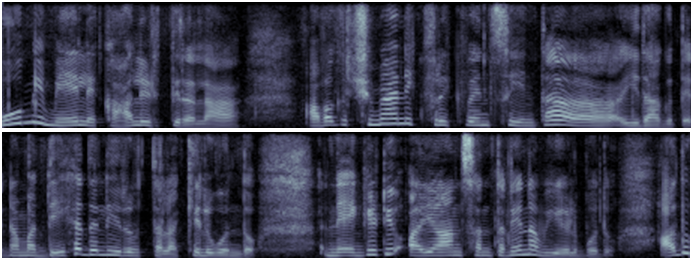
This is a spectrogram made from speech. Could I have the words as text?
ಭೂಮಿ ಮೇಲೆ ಕಾಲಿಡ್ತಿರಲ್ಲ, ಆವಾಗ ಶ್ಯುಮ್ಯಾನಿಕ್ ಫ್ರೀಕ್ವೆನ್ಸಿ ಅಂತ ಇದಾಗುತ್ತೆ. ನಮ್ಮ ದೇಹದಲ್ಲಿ ಇರುತ್ತಲ್ಲ ಕೆಲವೊಂದು ನೆಗೆಟಿವ್ ಅಯಾನ್ಸ್ ಅಂತಲೇ ನಾವು ಹೇಳ್ಬೋದು. ಅದು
